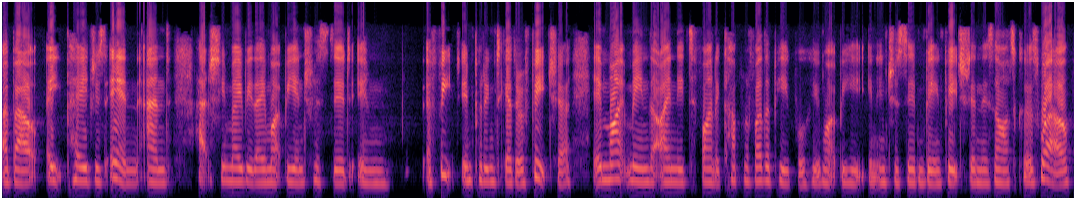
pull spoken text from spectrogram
about eight pages in and actually maybe they might be interested in a feature in putting together a feature, it might mean that I need to find a couple of other people who might be interested in being featured in this article as well.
